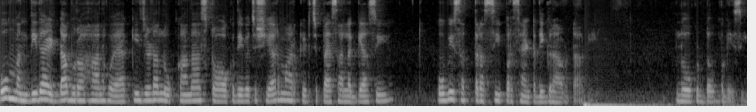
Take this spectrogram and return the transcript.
ਉਹ ਮੰਦੀ ਦਾ ਐਡਾ ਬੁਰਾ ਹਾਲ ਹੋਇਆ ਕਿ ਜਿਹੜਾ ਲੋਕਾਂ ਦਾ ਸਟਾਕ ਦੇ ਵਿੱਚ ਸ਼ੇਅਰ ਮਾਰਕੀਟ 'ਚ ਪੈਸਾ ਲੱਗਿਆ ਸੀ, ਉਹ ਵੀ 70-80% ਦੀ ਗਿਰਾਵਟ ਆ ਗਈ। ਲੋਕ ਡੁੱਬ ਗਏ ਸੀ।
